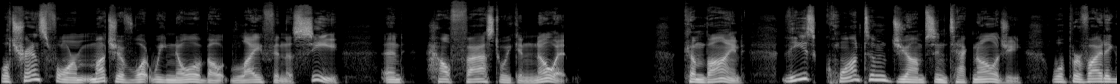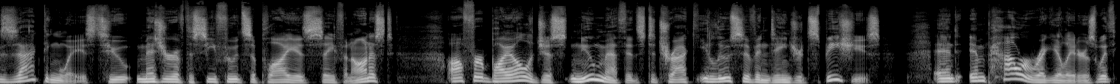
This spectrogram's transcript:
will transform much of what we know about life in the sea and how fast we can know it. Combined, these quantum jumps in technology will provide exacting ways to measure if the seafood supply is safe and honest, offer biologists new methods to track elusive endangered species, and empower regulators with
